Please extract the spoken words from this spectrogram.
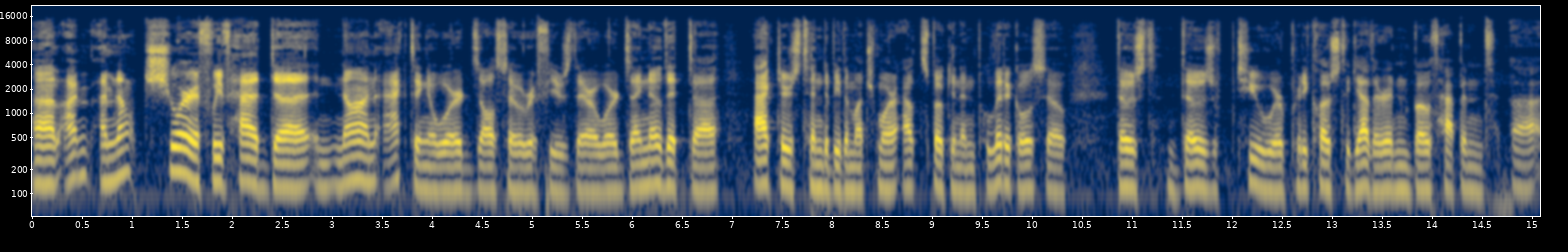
Um, I'm I'm not sure if we've had uh, non acting awards also refuse their awards. I know that uh, actors tend to be the much more outspoken and political, so those those two were pretty close together, and both happened uh,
